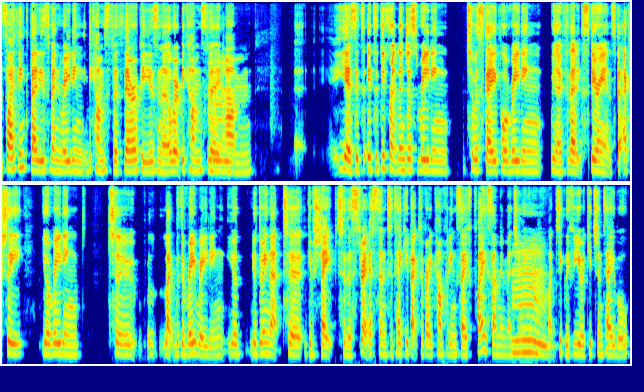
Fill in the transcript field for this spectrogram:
so I think that is when reading becomes the therapy, isn't it? Or where it becomes the mm. um yes, it's it's a different than just reading to escape or reading, you know, for that experience, but actually you're reading to like with the rereading you're you're doing that to give shape to the stress and to take you back to a very comforting safe place i'm imagining mm. like particularly for you a kitchen table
